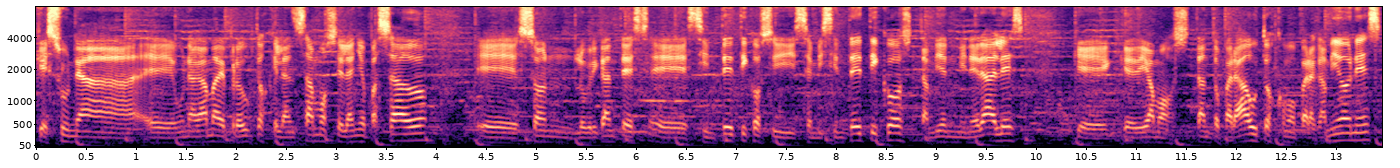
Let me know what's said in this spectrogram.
que es una, eh, gama de productos que lanzamos el año pasado. Eh, son lubricantes eh, sintéticos y semisintéticos, también minerales, que, digamos, tanto para autos como para camiones.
